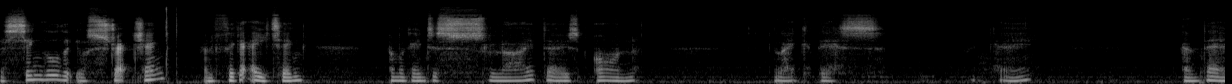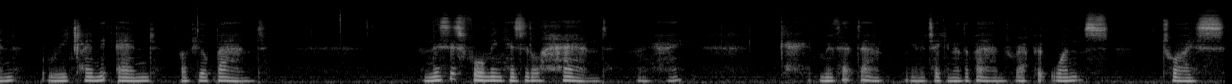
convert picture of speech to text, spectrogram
a single that you're stretching and figure eighting and we're going to slide those on like this okay? And then reclaim the end of your band. And this is forming his little hand okay? Okay move that down. We're going to take another band wrap it once twice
